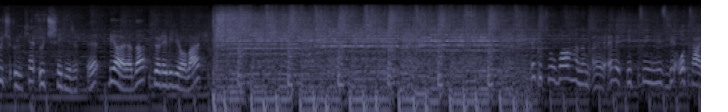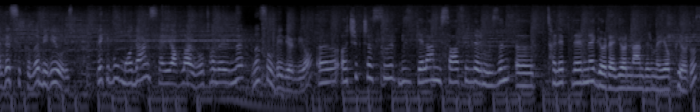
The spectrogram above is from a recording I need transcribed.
3 ülke, 3 şehri bir arada görebiliyorlar. Peki Tuğba Hanım, e, evet gittiğimiz bir otelde sıkılabiliyoruz. Peki bu modern seyyahlar rotalarını nasıl belirliyor? Ee, açıkçası biz gelen misafirlerimizin e, taleplerine göre yönlendirme yapıyoruz.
